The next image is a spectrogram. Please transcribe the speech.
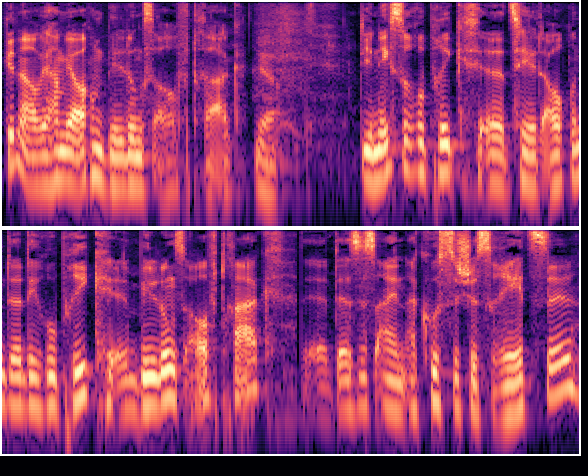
Genau, wir haben ja auch einen Bildungsauftrag. Ja. Die nächste Rubrik äh, zählt auch unter die Rubrik äh, Bildungsauftrag. Äh, Das ist ein akustisches Rätsel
